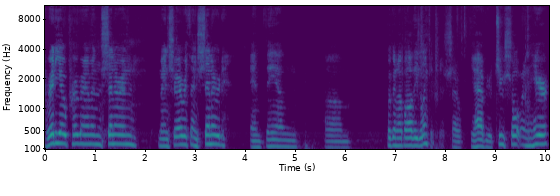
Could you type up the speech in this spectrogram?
radio programming, centering, make sure everything's centered, and then um, hooking up all the linkages. So you have your two short ones here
